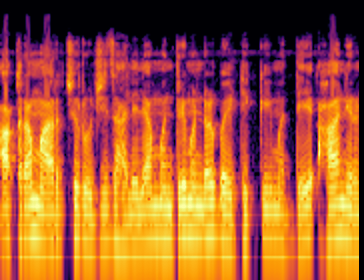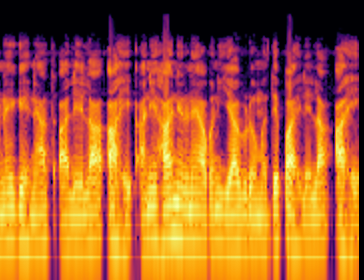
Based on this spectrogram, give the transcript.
अकरा मार्च रोजी झालेल्या मंत्रिमंडळ बैठकीमध्ये हा निर्णय घेण्यात आलेला आहे आणि हा निर्णय आपण या व्हिडिओमध्ये पाहिलेला आहे.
